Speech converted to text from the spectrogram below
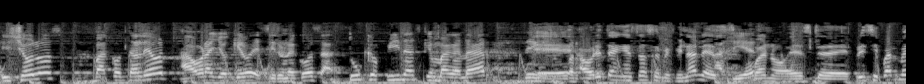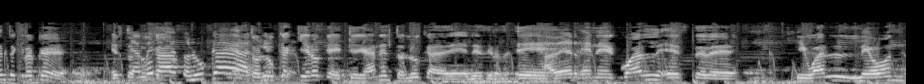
y Cholos va contra León. Ahora yo quiero decir una cosa, ¿tú qué opinas quién va a ganar? de Eh, ahorita en estas semifinales, Así es. bueno, este, principalmente creo que el Toluca, América, Toluca, el Toluca ¿quién? quiero que, que gane el Toluca, de, eh, A ver. en el cual, este, de, igual León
